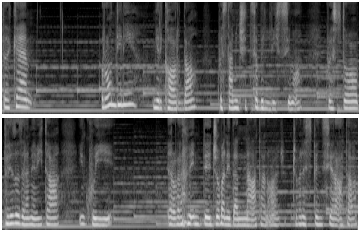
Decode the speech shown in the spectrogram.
Perché Rondini mi ricorda questa amicizia bellissima, questo periodo della mia vita in cui ero veramente giovane dannata, no? giovane spensierata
